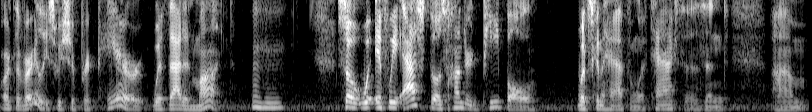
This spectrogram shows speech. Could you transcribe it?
or at the very least, we should prepare with that in mind. Mm-hmm. So, if we ask those 100 people what's going to happen with taxes, and um,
